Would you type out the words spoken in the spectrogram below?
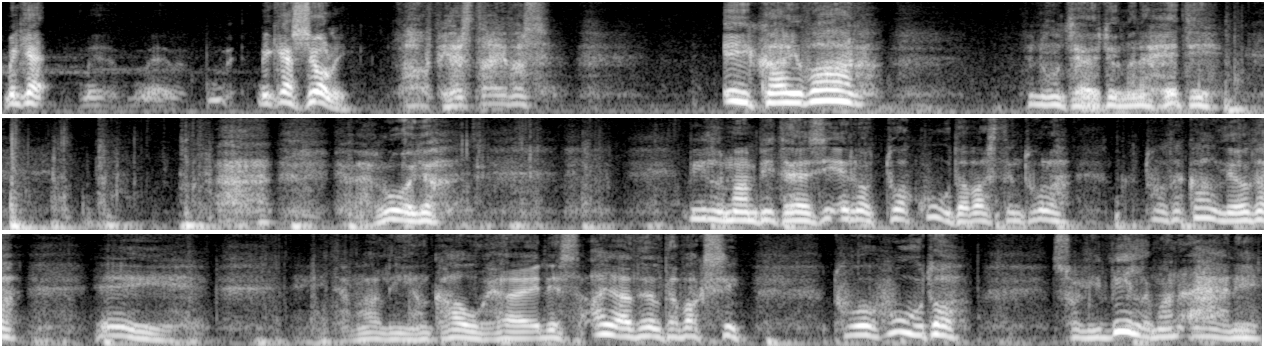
Mikä? mi- mi- Mikä se oli? Laupias taivas. Ei kai vaan. Minun täytyy mennä heti. Hyvä luoja. Vilman pitäisi erottua kuuta vasten tuolla, tuolta kalliolta. Ei, ei tämä liian kauhea edes ajateltavaksi. Tuo huuto, se oli Vilman ääni.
